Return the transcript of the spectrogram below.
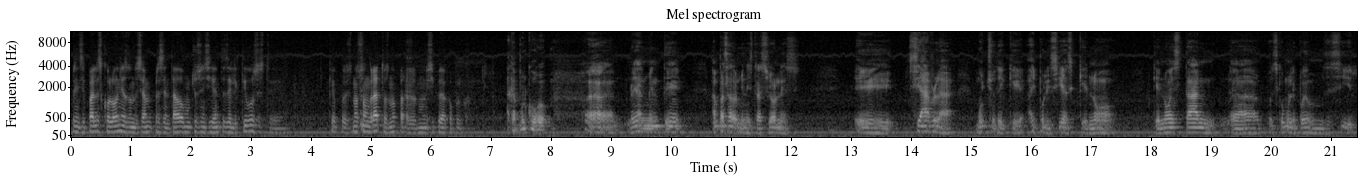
principales colonias donde se han presentado muchos incidentes delictivos este, que pues no son gratos ¿no? para el municipio de Acapulco. Acapulco ah, realmente han pasado administraciones, eh, se habla mucho de que hay policías que no, que no están, uh, pues ¿cómo le podemos decir?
